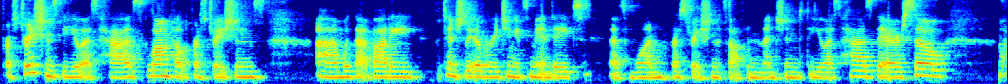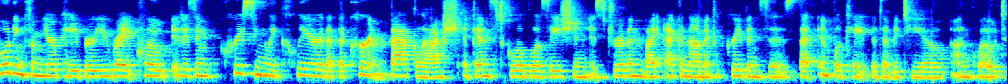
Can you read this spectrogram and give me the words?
frustrations the US has, long held frustrations um, with that body potentially overreaching its mandate. That's one frustration that's often mentioned the US has there. So Quoting from your paper, you write, quote, it is increasingly clear that the current backlash against globalization is driven by economic grievances that implicate the WTO, unquote.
